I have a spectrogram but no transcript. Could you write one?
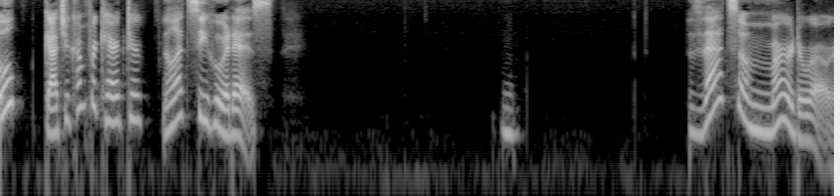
Oop, got your comfort character. Now let's see who it is. That's a murderer.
